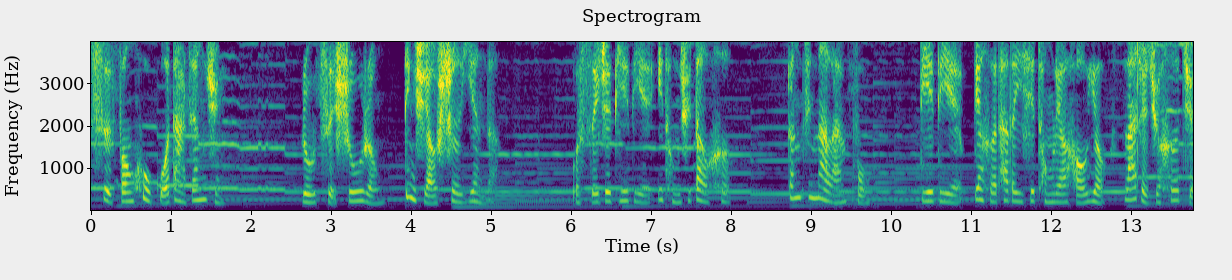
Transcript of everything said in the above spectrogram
赐封护国大将军，如此殊荣，定是要设宴的。我随着爹爹一同去道贺，刚进纳兰府，爹爹便和他的一些同僚好友拉着去喝酒。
